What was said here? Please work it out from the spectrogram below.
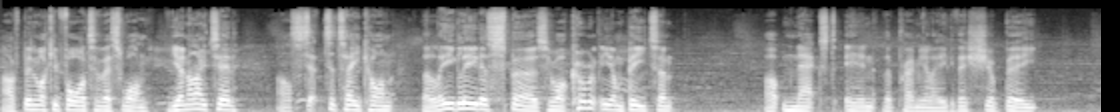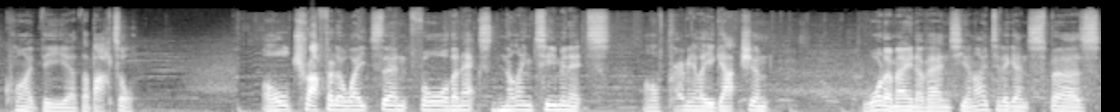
I've been looking forward to this one. United are set to take on the league leaders Spurs, who are currently unbeaten, up next in the Premier League. This should be quite the uh, the battle. Old Trafford awaits then for the next 90 minutes of Premier League action. What a main event, United against Spurs.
